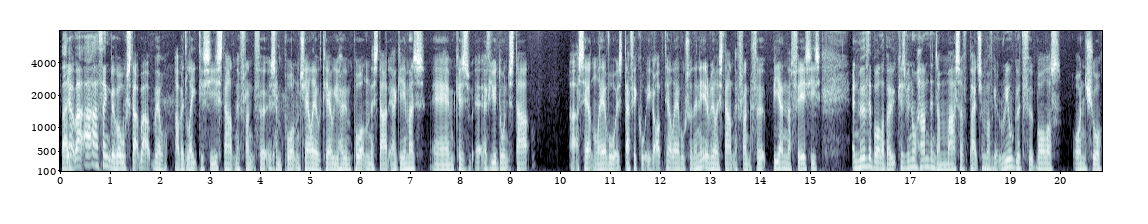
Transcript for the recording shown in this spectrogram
Barry? Yeah, but I, I think we will start. Well, well, I would like to see you starting the front foot is important. Shelley will tell you how important the start of a game is. Um, because if you don't start at a certain level, it's difficult to get up to a level. So they need to really start in the front foot, be in their faces, and move the ball about. Because we know Hampden's a massive pitch, and we've mm. got real good footballers on show,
